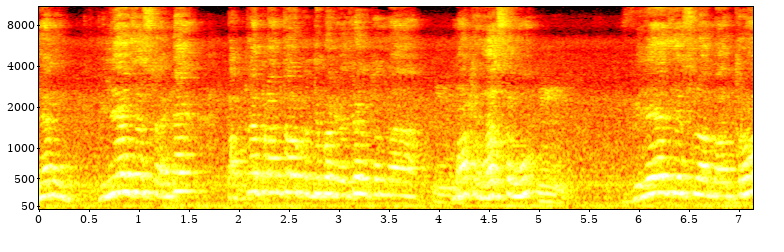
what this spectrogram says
నేను విలేజెస్ అంటే పట్టణ ప్రాంతాల్లో కొద్దిపాటు ఉమ్. మాట వాస్తవం. విలేజెస్లో మాత్రం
